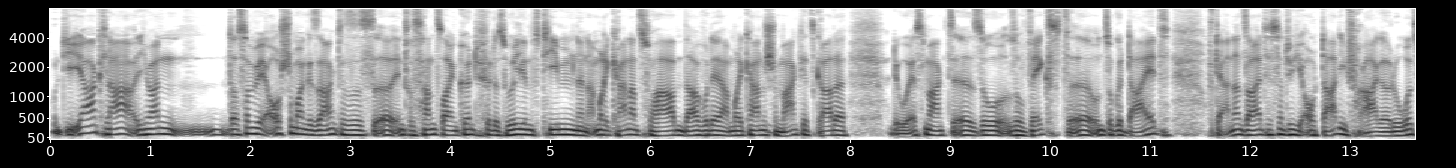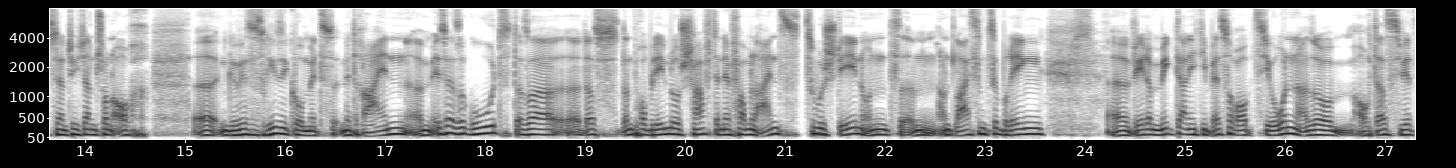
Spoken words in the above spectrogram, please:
Und die, ja, klar, ich meine, das haben wir auch schon mal gesagt, dass es äh, interessant sein könnte für das Williams-Team, einen Amerikaner zu haben, da wo der amerikanische Markt jetzt gerade, der US-Markt äh, so, so wächst äh, und so gedeiht. Auf der anderen Seite ist natürlich auch da die Frage, du holst natürlich dann schon auch äh, ein gewisses Risiko mit, mit rein. Ähm, ist er so gut, dass er äh, das dann problemlos schafft, in der Formel 1 zu bestehen und, ähm, und Leistung zu bringen? Äh, wäre Mick da nicht die bessere Option? Also auch das wird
